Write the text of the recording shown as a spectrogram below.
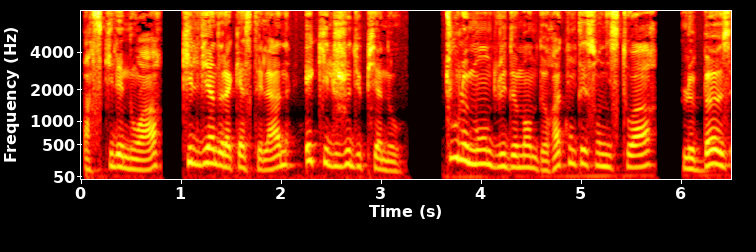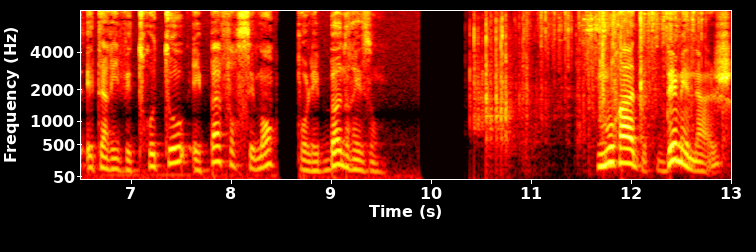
parce qu'il est noir, qu'il vient de la Castellane et qu'il joue du piano. Tout le monde lui demande de raconter son histoire, le buzz est arrivé trop tôt et pas forcément pour les bonnes raisons. Mourad déménage,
